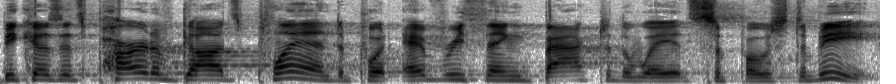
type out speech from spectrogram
because it's part of God's plan to put everything back to the way it's supposed to be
